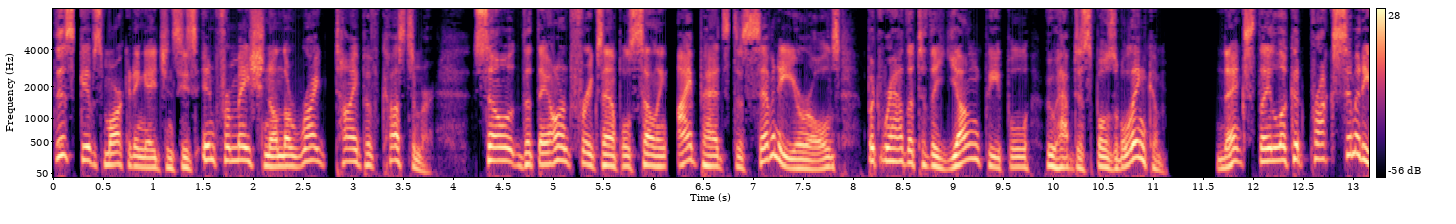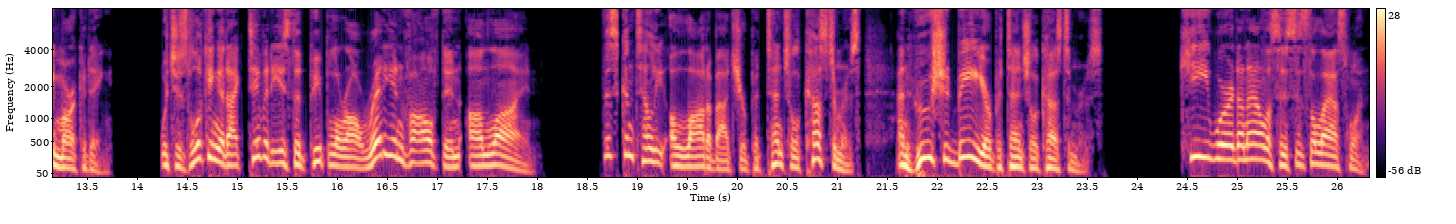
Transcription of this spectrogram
This gives marketing agencies information on the right type of customer so that they aren't, for example, selling iPads to 70 year olds, but rather to the young people who have disposable income. Next, they look at proximity marketing, which is looking at activities that people are already involved in online. This can tell you a lot about your potential customers and who should be your potential customers. Keyword analysis is the last one.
